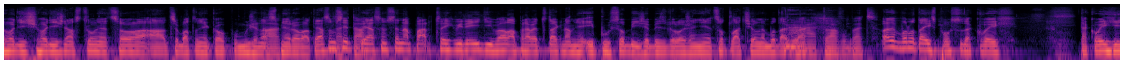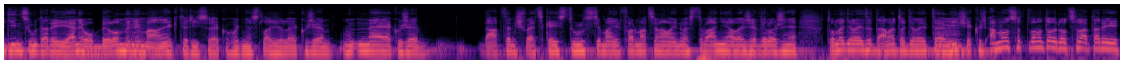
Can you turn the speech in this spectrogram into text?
hodíš, hodíš na stůl něco a, a třeba to někoho pomůže tak, nasměrovat. Já jsem, tak, si, tak. já jsem se na pár tvých videí díval a právě to tak na mě i působí, že bys vyloženě něco tlačil nebo takhle. Ne, to já vůbec. Ale ono tady spoustu takových takových jedinců tady je, nebo bylo minimálně, hmm. kteří se jako hodně slažili, jakože ne jakože dát ten švédský stůl s těma informacemi o investování, ale že vyloženě tohle dělejte, tamhle to dělejte, mm. víš, jakože, ano, se, ono to docela tady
